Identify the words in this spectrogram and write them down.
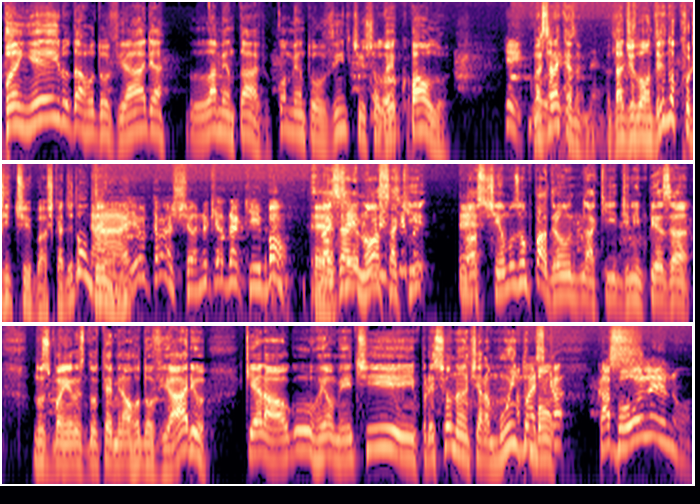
banheiro da rodoviária, lamentável. Comenta o ouvinte sobre louco. Paulo. Que Mas será que é né? da de Londrina ou Curitiba? Acho que é de Londrina, Ah, né? eu tô achando que é daqui. Bom, Mas vai ser a nossa Curitiba- aqui, É. nós tínhamos um padrão aqui de limpeza nos banheiros do terminal rodoviário que era algo realmente impressionante, era muito Ah, mas bom. ca- Acabou, Lino.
